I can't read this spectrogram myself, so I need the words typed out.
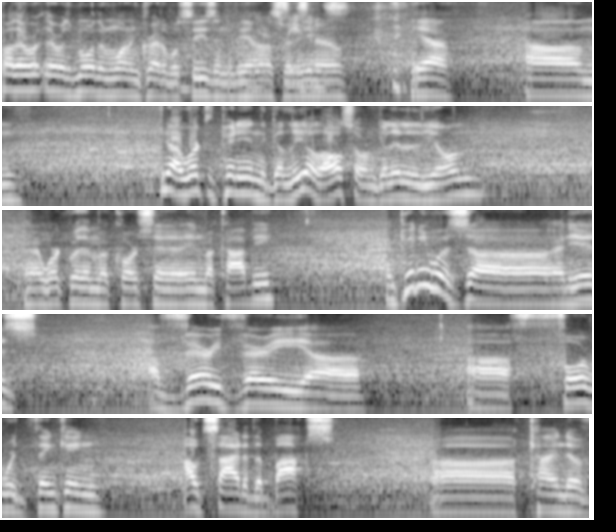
Well, there, there was more than one incredible season, to be honest with you. You know, yeah. Um, you know, I worked with Pini in the Galil also, in Galil Elyon. And I worked with him, of course, uh, in Maccabi. And Pini was uh, and is a very, very uh, uh forward thinking, outside of the box uh, kind of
